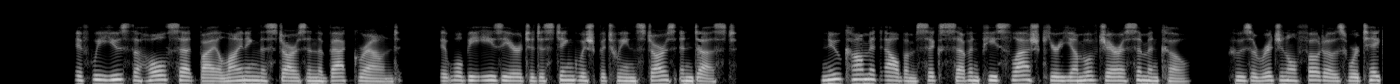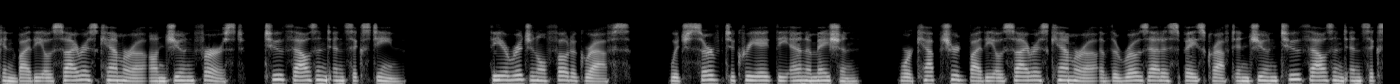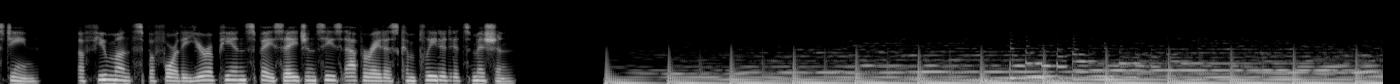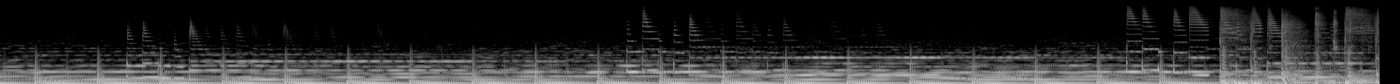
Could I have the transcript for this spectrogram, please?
If we use the whole set by aligning the stars in the background, it will be easier to distinguish between stars and dust. New Comet Album 67P-Churyumov Gerasimenko, whose original photos were taken by the OSIRIS camera on June 1, 2016. The original photographs, which served to create the animation, were captured by the OSIRIS camera of the Rosetta spacecraft in June 2016, a few months before the European Space Agency's apparatus completed its mission.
